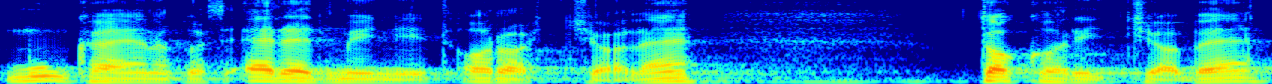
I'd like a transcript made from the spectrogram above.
munkájának az eredményét aratja le, takarítja be,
